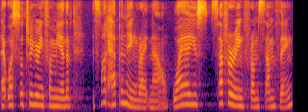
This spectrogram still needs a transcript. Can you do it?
that was so triggering for me. And it's not happening right now. Why are you suffering from something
